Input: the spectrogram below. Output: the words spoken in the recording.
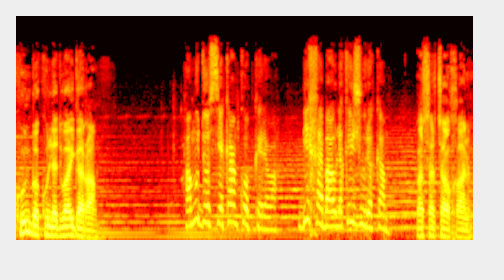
کوون بە کوون لە دوای گەڕام هەموو دۆسیەکان کۆبکەرەوە بیخە باولەکەی ژوورەکەم بە سەرچاو خانم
